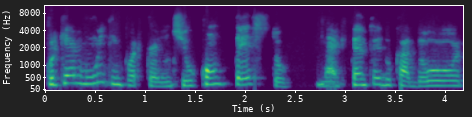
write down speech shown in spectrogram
porque é muito importante o contexto, né, que tanto o educador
